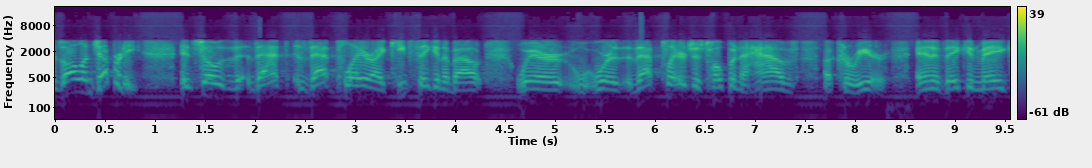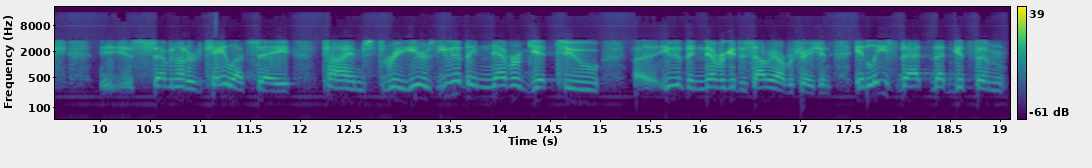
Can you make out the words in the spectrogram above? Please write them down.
is all in jeopardy. And so th- that that player I keep thinking about where where that player just hoping to have a career, and if they can make 700k, let's say, times three years, even if they never get to uh, even if they never get to salary arbitration, at least that that gets them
